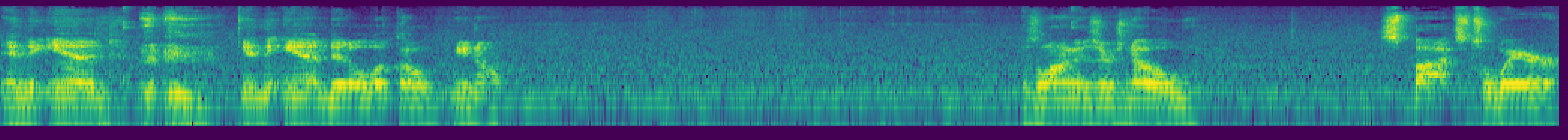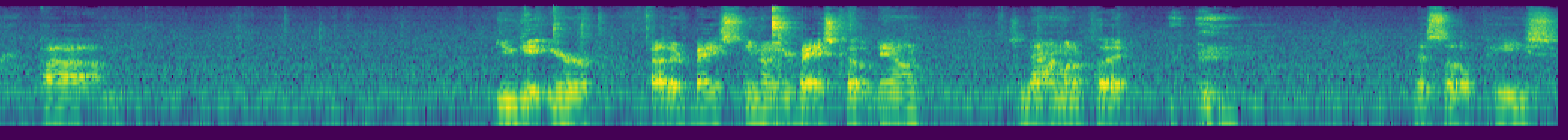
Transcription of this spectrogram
in the end in the end it'll look all you know as long as there's no spots to where um, you get your other base you know your base coat down. So now I'm going to put this little piece.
